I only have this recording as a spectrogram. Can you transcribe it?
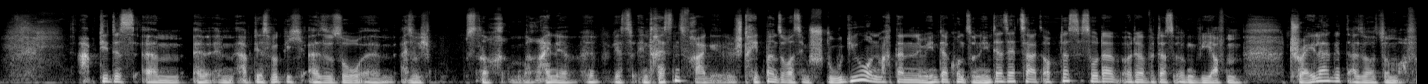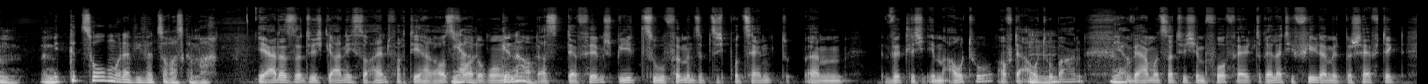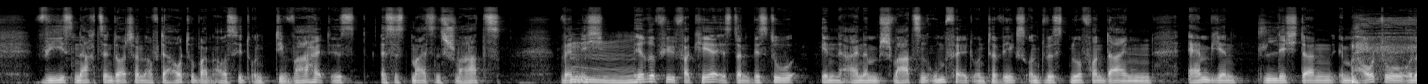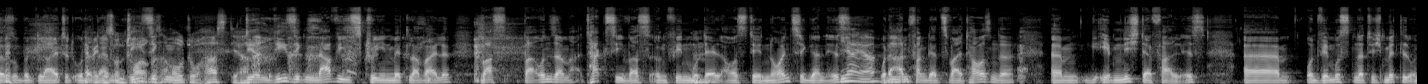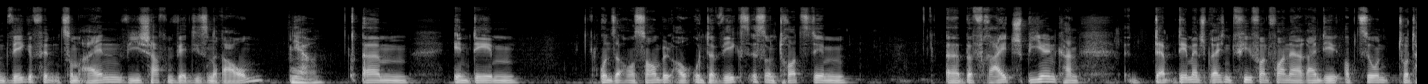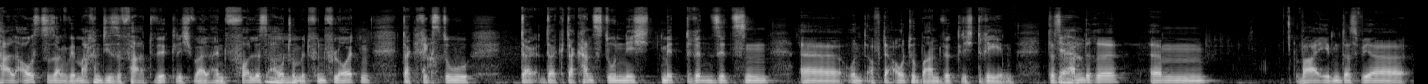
Habt ihr das, ähm, äh, ähm, habt ihr das wirklich, also so, ähm, also ich ist noch reine äh, jetzt Interessensfrage. Streht man sowas im Studio und macht dann im Hintergrund so einen Hintersetzer, als ob das ist, oder, oder wird das irgendwie auf dem Trailer, also so auf dem mitgezogen oder wie wird sowas gemacht? Ja, das ist natürlich gar nicht so einfach. Die Herausforderung, ja, genau. dass der Film spielt zu 75 Prozent ähm, wirklich im Auto, auf der mhm. Autobahn. Mhm. Ja. Und wir haben uns natürlich im Vorfeld relativ viel damit beschäftigt, wie es nachts in Deutschland auf der Autobahn aussieht. Und die Wahrheit ist, es ist meistens schwarz. Wenn nicht mhm. irre viel Verkehr ist, dann bist du in einem schwarzen Umfeld unterwegs und wirst nur von deinen Ambient-Lichtern im Auto oder so begleitet oder ja, deinem so riesigen Auto hast, ja. dem riesigen Navi-Screen mittlerweile, was bei unserem Taxi, was irgendwie ein Modell mhm. aus den 90ern ist ja, ja. oder mhm. Anfang der 2000er, ähm, eben nicht der Fall ist. Ähm, und wir mussten natürlich Mittel und Wege finden. Zum einen, wie schaffen wir diesen Raum, ja. ähm, in dem unser Ensemble auch unterwegs ist und trotzdem äh, befreit spielen kann. De dementsprechend fiel von vornherein die Option total auszusagen, wir machen diese Fahrt wirklich, weil ein volles mhm. Auto mit fünf Leuten, da kriegst du da, da, da kannst du nicht mit drin sitzen äh, und auf der Autobahn wirklich drehen. Das ja. andere ähm, war eben, dass wir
